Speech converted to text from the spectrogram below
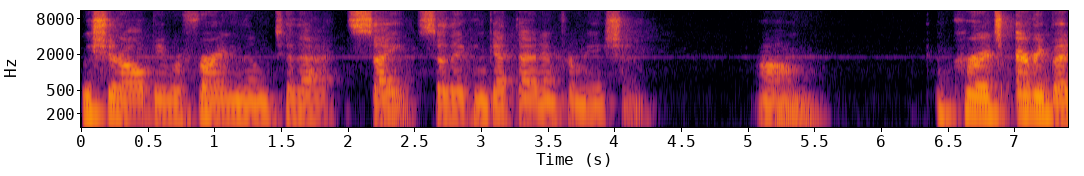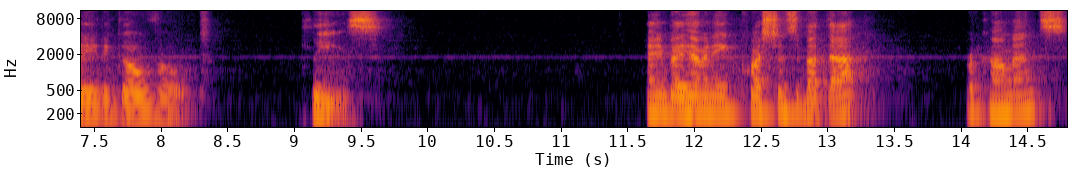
we should all be referring them to that site so they can get that information. Um, encourage everybody to go vote, please. Anybody have any questions about that or comments?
